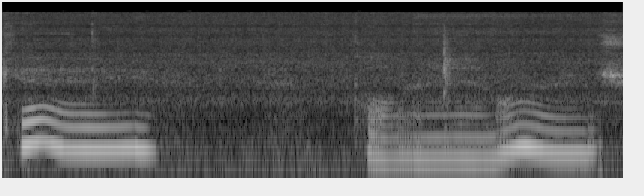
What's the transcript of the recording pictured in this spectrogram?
Okay. Coloring it in orange.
